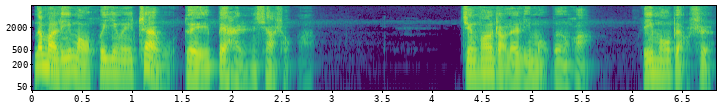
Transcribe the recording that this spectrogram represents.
那么李某会因为债务对被害人下手吗？警方找来李某问话，李某表示，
